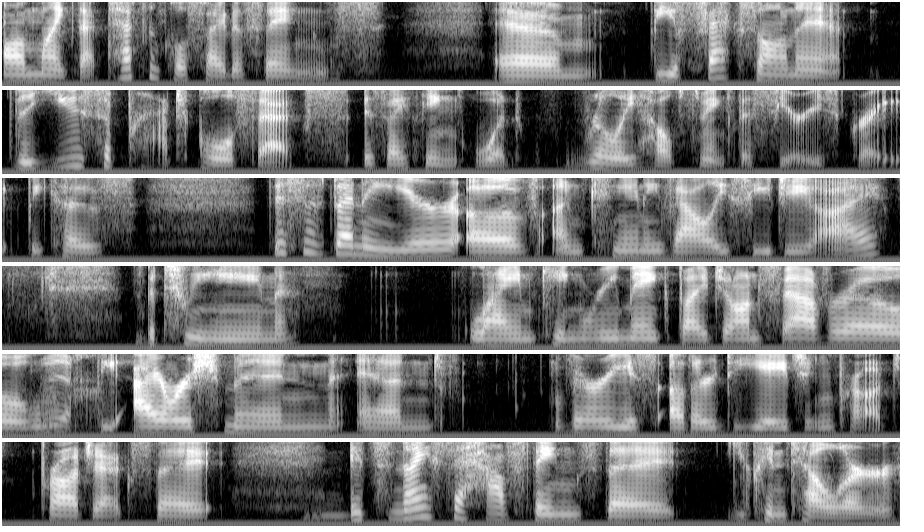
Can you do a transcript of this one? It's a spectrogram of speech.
on like that technical side of things, um, the effects on it, the use of practical effects is, I think, what really helps make this series great because this has been a year of Uncanny Valley CGI between Lion King remake by Jon Favreau, Ugh. The Irishman, and various other de aging pro- projects. That mm-hmm. it's nice to have things that you can tell are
